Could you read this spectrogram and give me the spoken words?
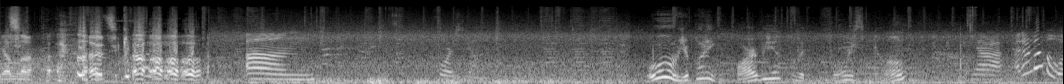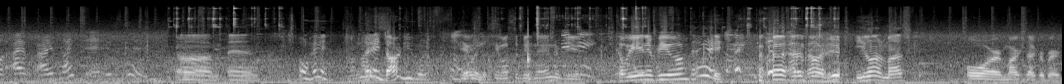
Yalla. Let's go. Um, Forrest Gump. Ooh, you're putting Barbie up with Forrest Gump? Yeah, I don't know. I I liked it. It's good. Um, and oh hey, hey doggy boy. Yeah, he wants to be in the interview. Can we interview him? Hey. no, dude. Elon Musk or Mark Zuckerberg?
